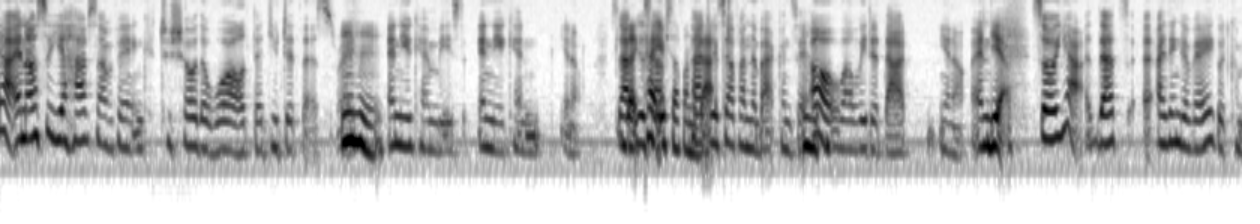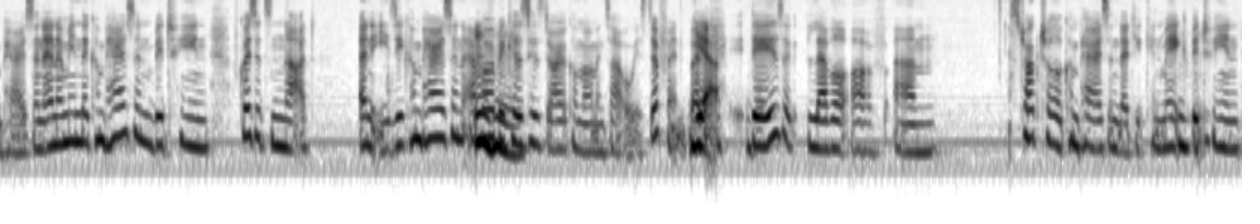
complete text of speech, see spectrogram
Yeah, and also you have something to show the world that you did this, right? Mhm. And you can be, and you can, you know, slap Like, pat yourself, yourself on the pat back. yourself on the back and say, Mhm. "Oh, well, we did that," you know. And yeah so yeah, that's uh, I think a very good comparison. And I mean the comparison between, of course, it's not an easy comparison ever Mhm. because historical moments are always different. But Yeah. there is a level of um, structural comparison that you can make Mhm. between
